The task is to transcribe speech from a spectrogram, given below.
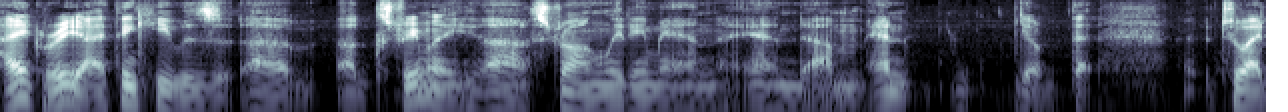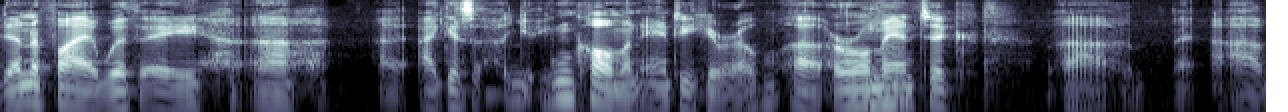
I agree. I think he was uh, extremely uh, strong leading man, and um, and you know that to identify with a uh, I guess you can call him an anti-hero, uh, a mm-hmm. romantic, uh, uh,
